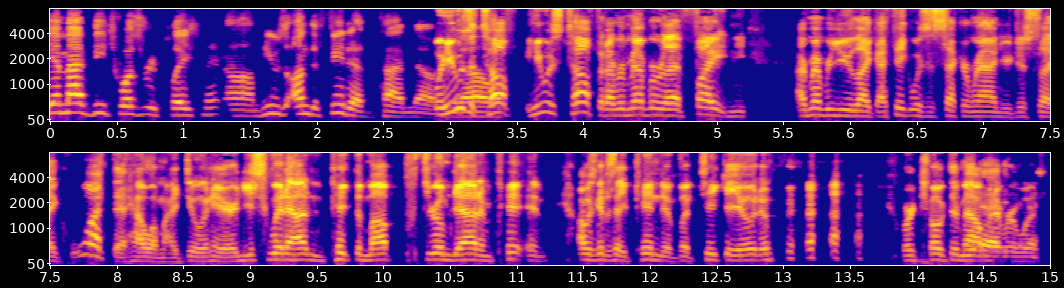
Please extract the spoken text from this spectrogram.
Yeah, Matt Veach was a replacement. Um, he was undefeated at the time, though. Well, he was know? a tough. He was tough, but I remember that fight, and I remember you like I think it was the second round. You're just like, what the hell am I doing here? And you just went out and picked him up, threw him down, and, pin, and I was gonna say pinned him, but TKO'd him or choked him out, whatever it was.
